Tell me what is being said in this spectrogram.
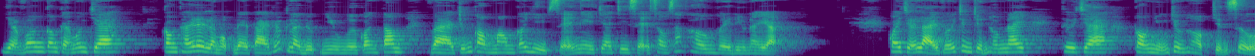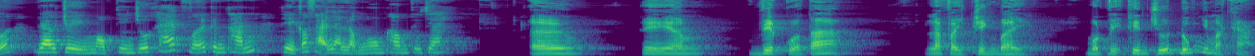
Dạ vâng, con cảm ơn cha. Con thấy đây là một đề tài rất là được nhiều người quan tâm và chúng con mong có dịp sẽ nghe cha chia sẻ sâu sắc hơn về điều này ạ. Quay trở lại với chương trình hôm nay, thưa cha, còn những trường hợp chỉnh sửa, rao truyền một thiên chúa khác với kinh thánh thì có phải là lộng ngôn không thưa cha? Ờ, thì um, việc của ta là phải trình bày một vị thiên chúa đúng như mặt khải.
